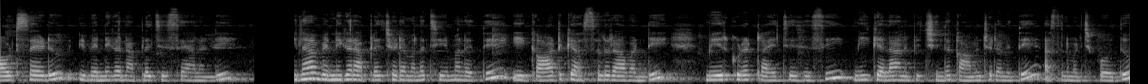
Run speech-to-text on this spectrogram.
అవుట్ సైడ్ ఈ వెన్నిగర్ని అప్లై చేసేయాలండి. ఇలా వెనిగర్ అప్లై చేయడం వల్ల చీమలు అయితే ఈ ఘాటుకి అస్సలు రావండి. మీరు కూడా ట్రై చేసేసి మీకు ఎలా అనిపించిందో కామెంట్ చేయడం అయితే అస్సలు మర్చిపోవద్దు.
